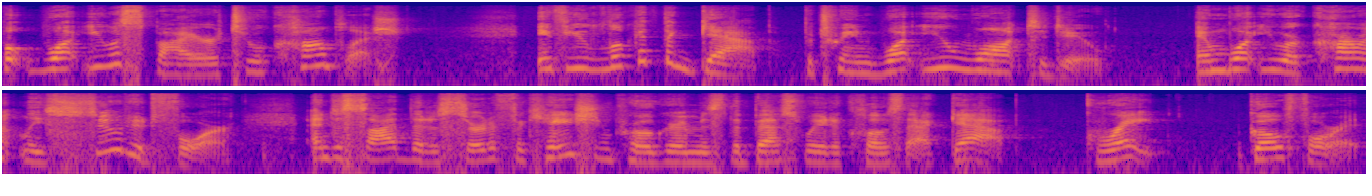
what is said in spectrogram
but what you aspire to accomplish. If you look at the gap between what you want to do and what you are currently suited for and decide that a certification program is the best way to close that gap, great, go for it.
